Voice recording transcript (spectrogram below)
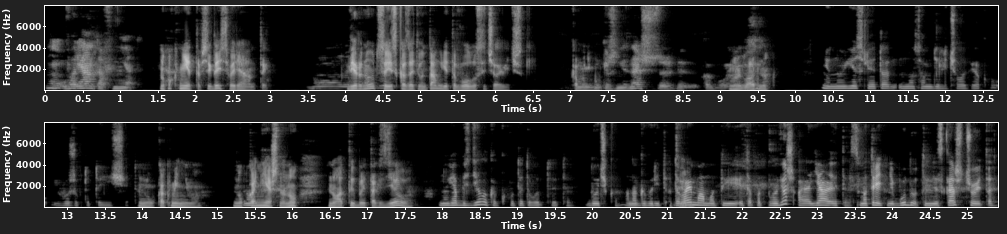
Ну, вариантов нет. Ну как нет-то, всегда есть варианты. Ну, Вернуться как и сказать, вон там где-то волосы человеческие. бы, ну, Кому-нибудь. ты же не знаешь, э, как бы... Ну и ладно. Не, ну если это на самом деле человек, его же кто-то ищет. Ну, как минимум. Ну, Ну. конечно, ну, ну, а ты бы так сделала? Ну, я бы сделала, как вот эта вот эта дочка. Она говорит, давай, мама, ты это подплывешь, а я это смотреть не буду, ты мне скажешь, что это.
